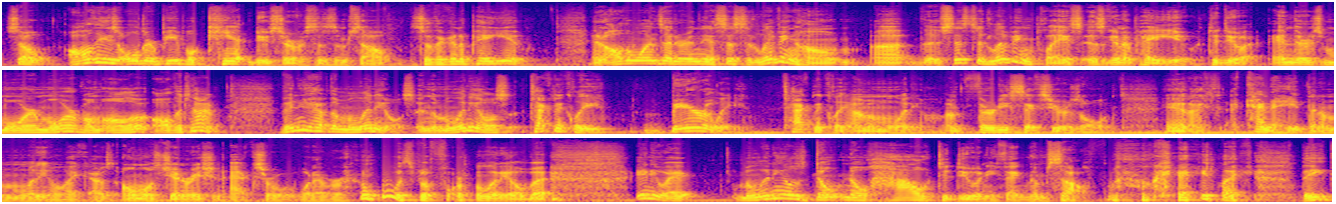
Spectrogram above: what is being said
So all these older people can't do services themselves, so they're going to pay you. And all the ones that are in the assisted living home, uh, the assisted living place is going to pay you to do it. And there's more and more of them all, all the time. Then you have the millennials. And the millennials, technically, barely, technically, I'm a millennial. I'm 36 years old. And I, I kind of hate that I'm a millennial. Like I was almost Generation X or whatever was before millennial. But anyway, millennials don't know how to do anything themselves. okay? Like they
